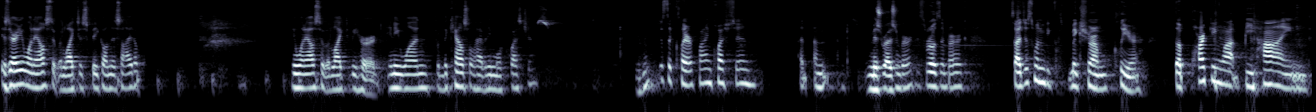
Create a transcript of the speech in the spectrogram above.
Is there anyone else that would like to speak on this item? Anyone else that would like to be heard? Anyone from the council have any more questions? Mm-hmm. Just a clarifying question. I- I'm- I guess- Ms. Rosenberg? Ms. Rosenberg. So I just want to be, make sure I'm clear. The parking lot behind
